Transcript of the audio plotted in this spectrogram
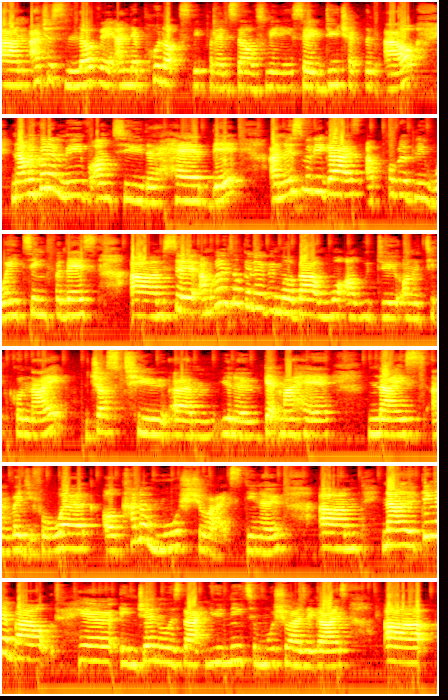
and I just love it. And their products speak for themselves really. So do check them out. Now we're going to move on to the hair bit. I know some of you guys are probably waiting for this. Um, so I'm going to talk a little bit more about what I would do on a typical night just to um, you know get my hair nice and ready for work or kind of moisturized you know. Um, now the thing about hair in general is that you need to moisturize it guys. Uh,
